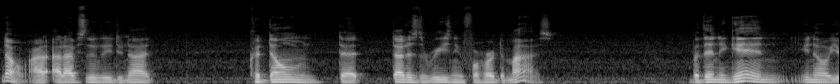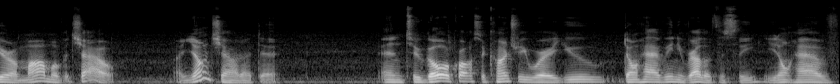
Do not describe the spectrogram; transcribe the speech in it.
no, I, I absolutely do not condone that that is the reasoning for her demise. But then again, you know, you're a mom of a child, a young child at that. And to go across a country where you don't have any relevancy, you don't have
